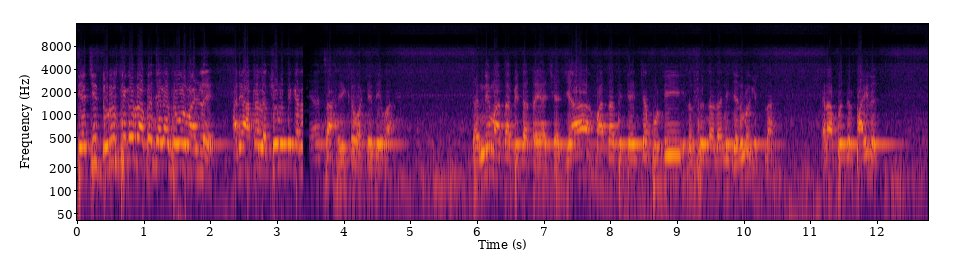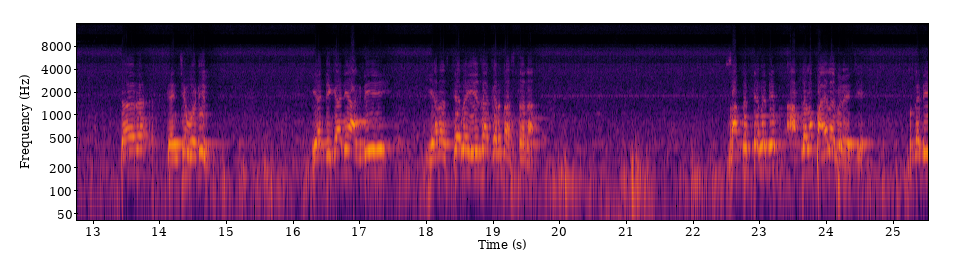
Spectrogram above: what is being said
त्याची दुरुस्ती करून आपण जगासमोर मांडलंय. आणि आता लक्ष्मण उतेकरांचा हरिक वाटे देवा. धन्य माता पिता तयाच्या ज्या माता पित्यांच्या पोटी लक्ष्मणदादांनी जन्म घेतला. कारण आपण जर पाहिलं तर त्यांचे वडील या ठिकाणी अगदी या रस्त्यानं ये जा करत असताना सातत्यानं ते आपल्याला पाहायला मिळायचे. कधी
